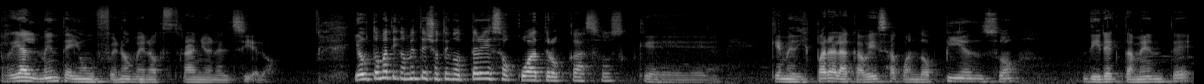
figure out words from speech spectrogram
realmente hay un fenómeno extraño en el cielo. Y automáticamente yo tengo tres o cuatro casos que, que me dispara la cabeza cuando pienso directamente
